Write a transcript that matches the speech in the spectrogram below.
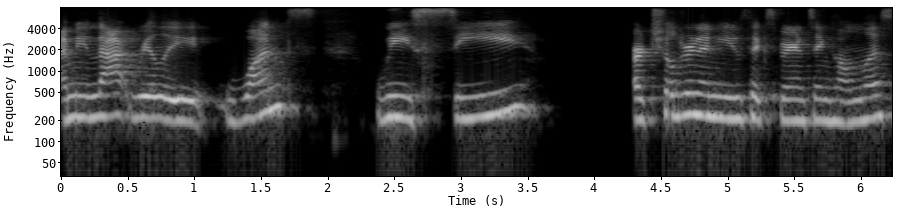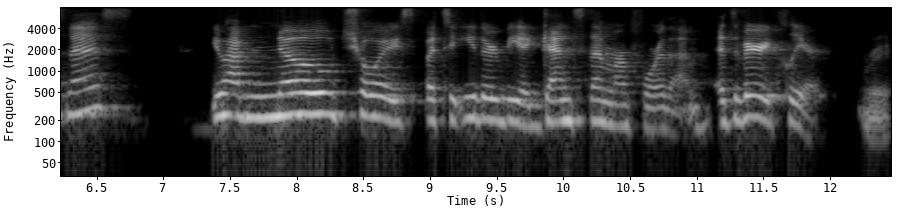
I mean, that really once we see our children and youth experiencing homelessness, you have no choice but to either be against them or for them. It's very clear. Right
